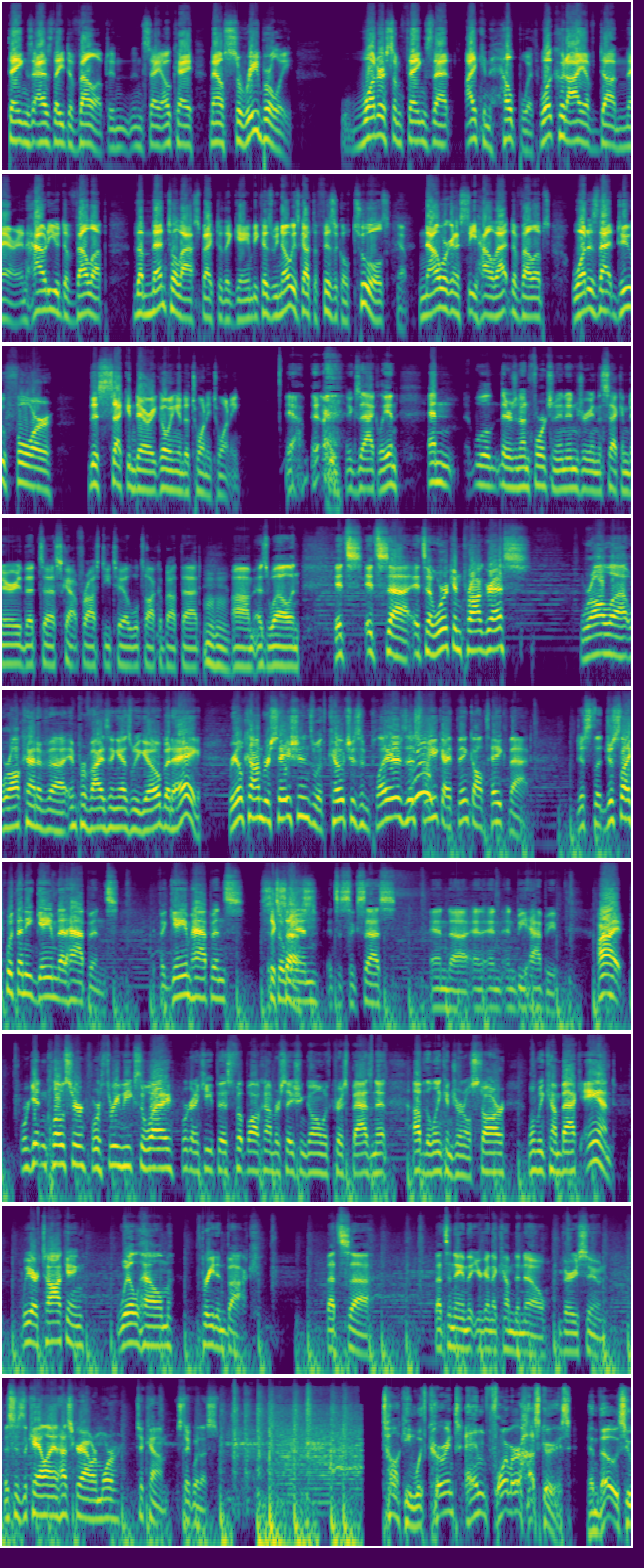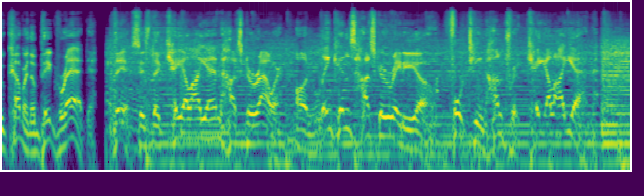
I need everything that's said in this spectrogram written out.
things as they developed and, and say, okay, now cerebrally, what are some things that I can help with? What could I have done there? And how do you develop the mental aspect of the game? Because we know he's got the physical tools. Yep. Now we're going to see how that develops. What does that do for this secondary going into 2020? Yeah, exactly. And and well, there's an unfortunate injury in the secondary that uh, Scott Frost detailed. We'll talk about that um, as well. And it's it's uh, it's a work in progress. We're all uh, we're all kind of uh, improvising as we go. But hey, real conversations with coaches and players this week. I think I'll take that. Just the, just like with any game that happens, if a game happens, it's Success. a win. It's a success, and uh, and and and be happy. All right, we're getting closer. We're three weeks away. We're going to keep this football conversation going with Chris Basnett of the Lincoln Journal Star when we come back, and we are talking Wilhelm Breidenbach. That's uh, that's a name that you're going to come to know very soon. This is the KLIN Husker Hour. More to come. Stick with us. Talking with current and former Huskers and those who cover the Big Red. This is the KLIN Husker Hour on Lincoln's Husker Radio, 1400 KLIN.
